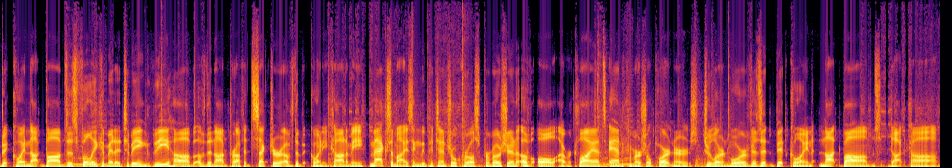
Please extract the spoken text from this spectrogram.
Bitcoin Not Bombs is fully committed to being the hub of the nonprofit sector of the Bitcoin economy, maximizing the potential cross promotion of all our clients and commercial partners. To learn more, visit bitcoinnotbombs.com.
